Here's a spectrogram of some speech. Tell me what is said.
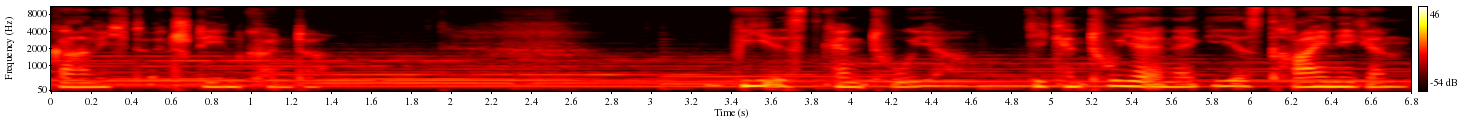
gar nicht entstehen könnte. Wie ist Kentuya? Die Kentuya-Energie ist reinigend,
